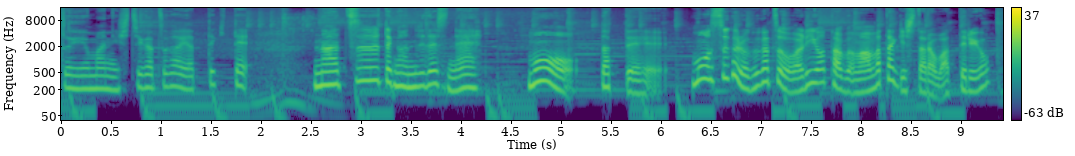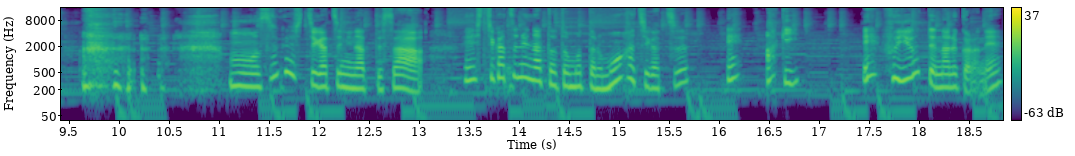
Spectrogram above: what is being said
という間に7月がやってきて夏って感じですね。もうだってもうすぐ6月終わりよ。多分まばたきしたら終わってるよ。もうすぐ7月になってさえ7月になったと思ったらもう8月？え秋？え冬ってなるからね。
